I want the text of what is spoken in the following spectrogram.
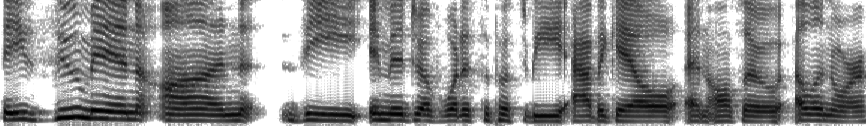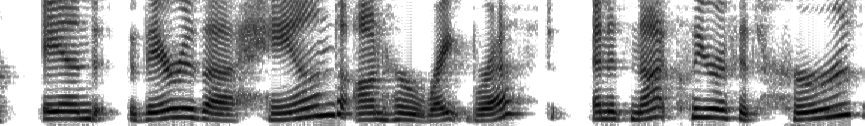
they zoom in on the image of what is supposed to be Abigail and also Eleanor. And there is a hand on her right breast, and it's not clear if it's hers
